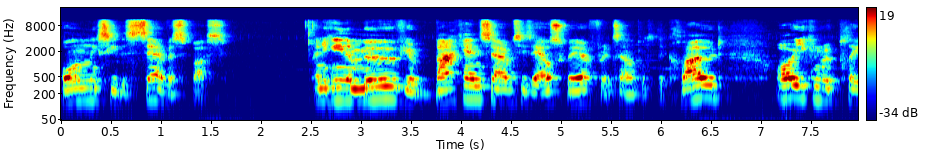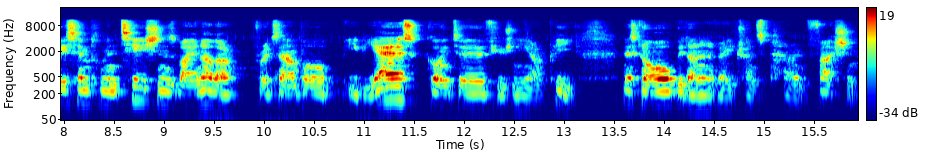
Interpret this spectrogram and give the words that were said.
only see the service bus. And you can either move your back-end services elsewhere, for example to the cloud, or you can replace implementations by another, for example EBS going to Fusion ERP. And this can all be done in a very transparent fashion.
